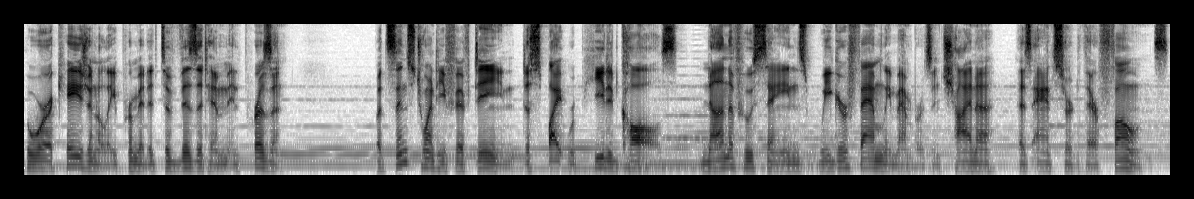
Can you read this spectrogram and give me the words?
who were occasionally permitted to visit him in prison But since 2015, despite repeated calls, none of Hussein's Uyghur family members in China has answered their phones.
